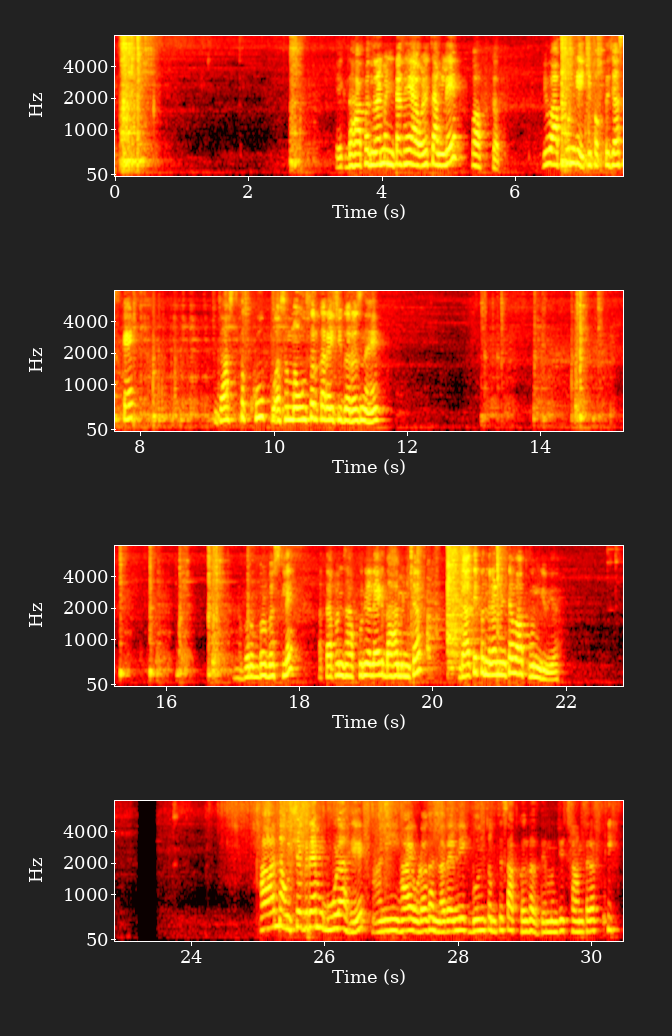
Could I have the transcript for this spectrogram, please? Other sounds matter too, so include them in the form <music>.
एक दहा पंधरा मिनटात हे आवळे चांगले वाफतात. हे वाफून घ्यायचे फक्त जास्त काय? जास्त खूप असं मऊसर करायची गरज नाही. बरोबर बसले. आता आपण झाकून याला एक दहा मिनटं दहा ते पंधरा मिनटं वाफवून घेऊया. हा नऊशे ग्रॅम गूळ आहे आणि हा एवढा घालणार आहे. मी एक दोन चमचे साखर घालते. म्हणजे छान त्याला थिक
